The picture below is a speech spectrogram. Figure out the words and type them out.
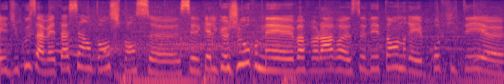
Et du coup, ça va être assez intense, je pense. Euh, c'est quelques jours, mais il va falloir euh, se détendre et profiter euh,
